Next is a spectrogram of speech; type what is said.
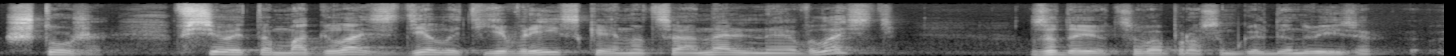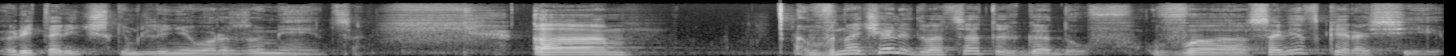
Что же, все это могла сделать еврейская национальная власть? Задается вопросом Гальденвейзер, риторическим для него, разумеется. А, в начале 20-х годов в Советской России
